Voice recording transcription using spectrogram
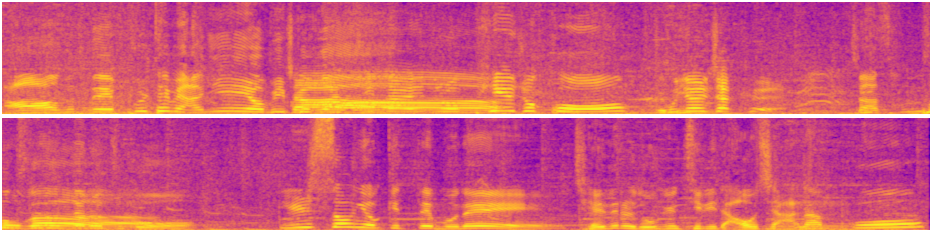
아 근데 풀템이 아니에요 자, 미포가. 디자인으로 피해줬고 분열 자크. 자 삼성가 미포가 때려주고 일성이었기 때문에 제대로 녹일 딜이 나오지 않았고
